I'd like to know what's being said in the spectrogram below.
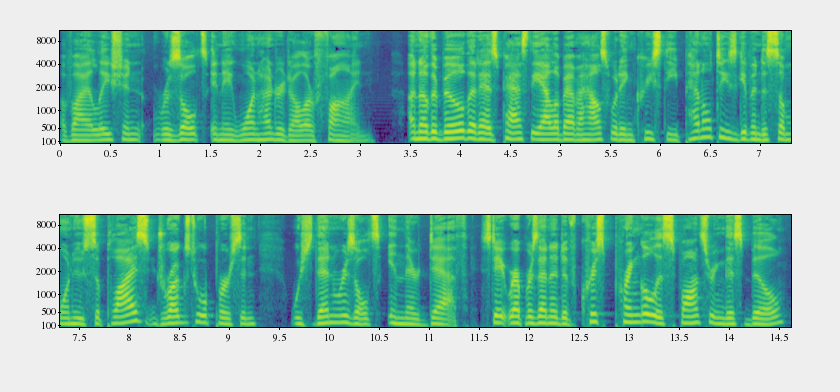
A violation results in a $100 fine. Another bill that has passed the Alabama House would increase the penalties given to someone who supplies drugs to a person, which then results in their death. State Representative Chris Pringle is sponsoring this bill.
